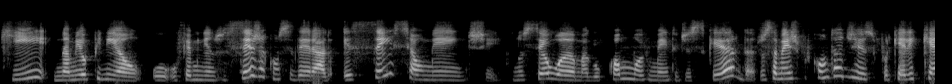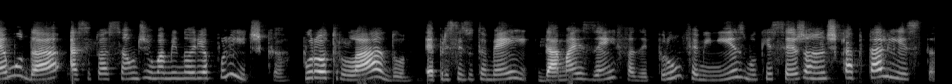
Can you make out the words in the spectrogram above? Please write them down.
que, na minha opinião, o, o feminismo seja considerado essencialmente no seu âmago como movimento de esquerda, justamente por conta disso, porque ele quer mudar a situação de uma minoria política. Por outro lado, é preciso também dar mais ênfase para um feminismo que seja anticapitalista.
